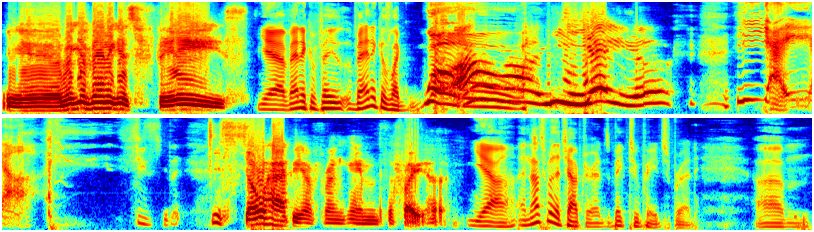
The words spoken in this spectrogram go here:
Yeah, look at Vanica's face. Yeah, Vanica face, Vanica's like, whoa, Ah, yeah. yeah. She's She's so happy her friend came to fight her. yeah, and that's where the chapter ends. Big two page spread. Um,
